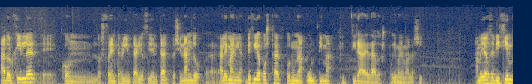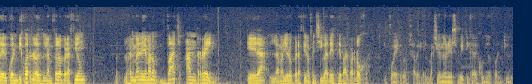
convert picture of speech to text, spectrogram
Adolf Hitler, eh, con los frentes oriental y occidental presionando a Alemania, decidió apostar por una última tirada de dados, podríamos llamarlo así. A mediados de diciembre del 44 lanzó la operación, los alemanes llamaron Bach and Rhein, que era la mayor operación ofensiva desde Barbarroja, que fue, sabéis, la invasión de la Unión Soviética de junio del 41.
